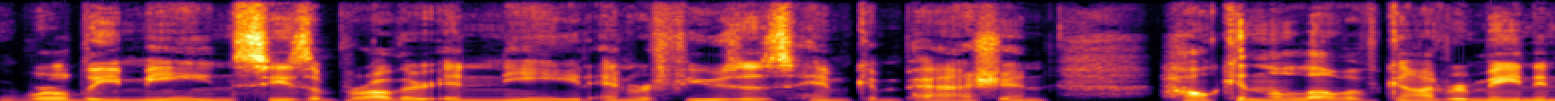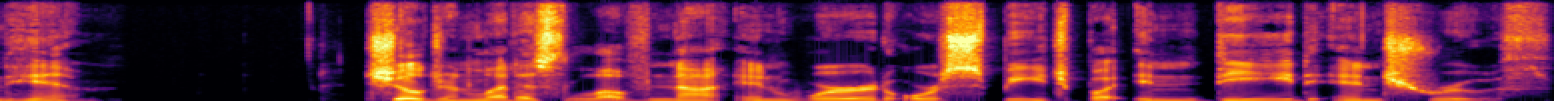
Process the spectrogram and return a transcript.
worldly means sees a brother in need and refuses him compassion, how can the love of God remain in him? Children, let us love not in word or speech, but in deed and truth.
